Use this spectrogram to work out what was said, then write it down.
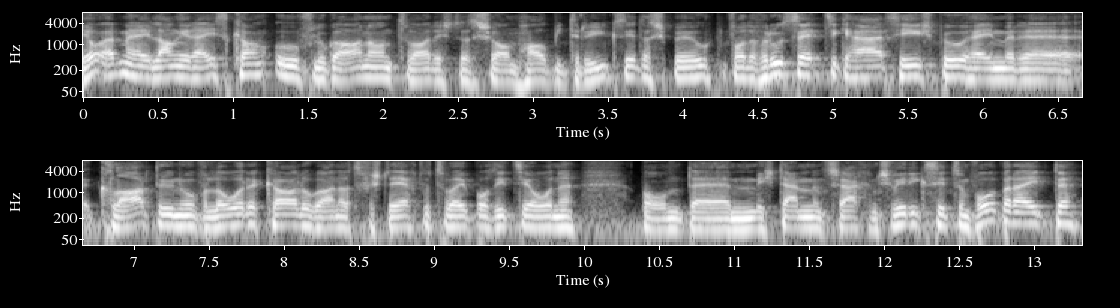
Ja, wir haben eine lange Reise auf Lugano und zwar ist das schon um halb drei gewesen, das Spiel. Von der Voraussetzung her, das Spiel haben wir äh, klar 3 verloren gehabt. Lugano hat verstärkt auf zwei Positionen und ähm, ist dementsprechend schwierig gewesen zum Vorbereiten.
